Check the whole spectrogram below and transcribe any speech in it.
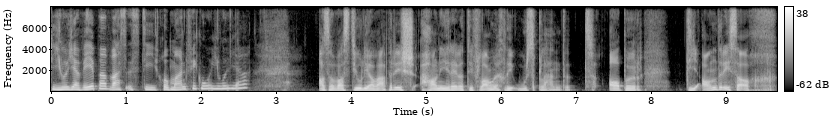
die Julia Weber, was ist die Romanfigur Julia? Also was die Julia Weber ist, habe ich relativ lange ein bisschen ausblendet. Aber die andere Sache,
